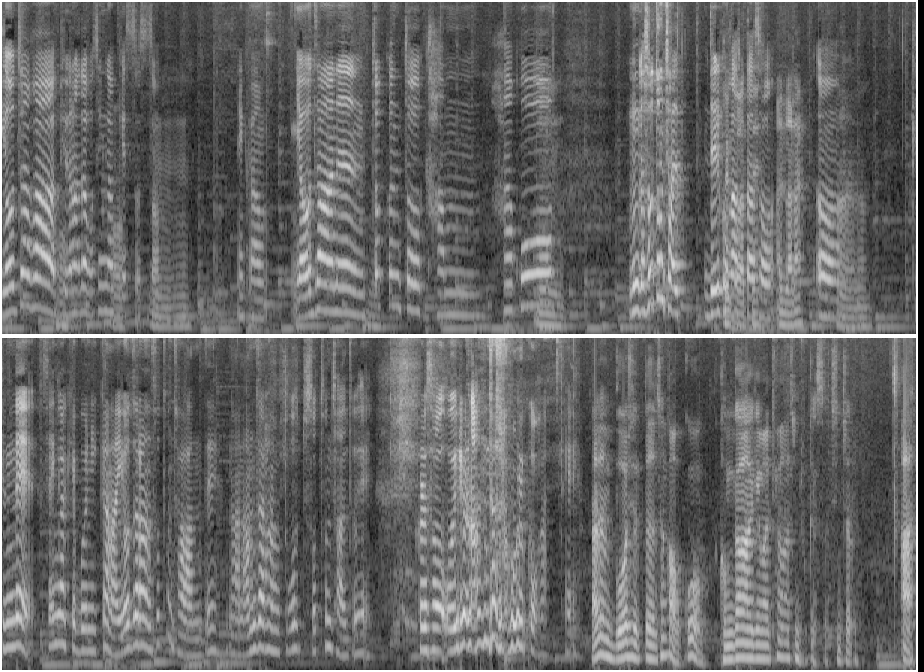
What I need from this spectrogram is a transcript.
여자가 어. 변하다고 생각했었어. 음, 그러니까 여자는 조금 더 감하고 음, 뭔가 소통 잘 될 것 될것 같아? 같아서. 안나랑? 어. 어. 근데 생각해 보니까 나 여자랑 소통 잘 안 돼. 나 남자랑 또 소통 잘도 해. 그래서 오히려 남자 좋을 것 같아. 나는 무엇이든 상관없고 건강하게만 태어났으면 좋겠어 진짜로 아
